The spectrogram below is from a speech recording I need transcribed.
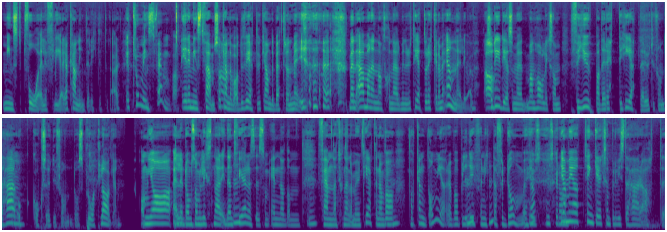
minst två eller fler. Jag kan inte riktigt det där. Jag tror minst fem va? Är det minst fem, så kan det vara. Du vet, du kan det bättre än mig. Men är man en nationell minoritet, då räcker det med en elev. Så det är det som är, man har liksom fördjupade rättigheter utifrån det här och också utifrån då språklagen. Om jag eller Mm. de som lyssnar identifierar sig som en av de fem nationella minoriteterna, vad, vad kan de göra? Vad blir det för nytta för dem? Hur, Mm. Ja. hur ska de... Ja, men jag tänker exempelvis det här att, eh,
